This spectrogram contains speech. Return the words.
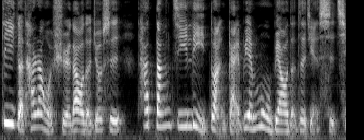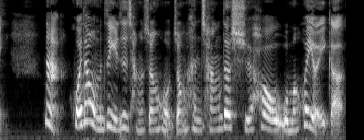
第一个他让我学到的就是他当机立断改变目标的这件事情。那回到我们自己日常生活中，很长的时候我们会有一个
